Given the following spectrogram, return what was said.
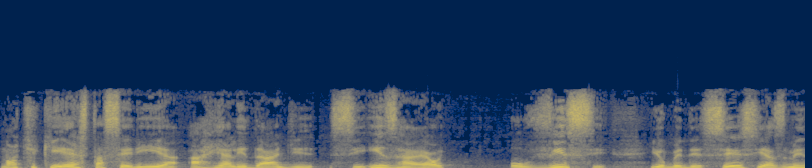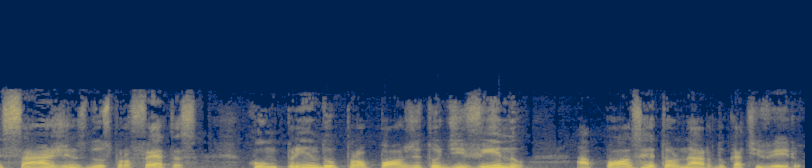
Note que esta seria a realidade se Israel ouvisse e obedecesse às mensagens dos profetas, cumprindo o propósito divino após retornar do cativeiro.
